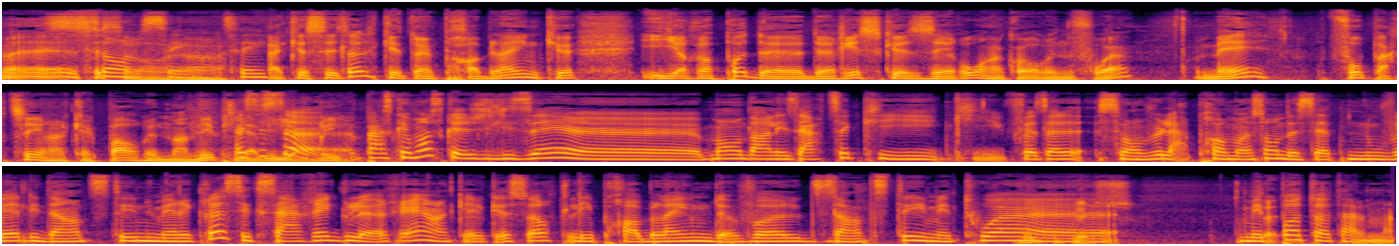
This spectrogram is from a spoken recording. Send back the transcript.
Ouais, c'est Ça, sait, là. c'est là qui est un problème que il n'y aura pas de, de risque zéro encore une fois, mais faut partir en quelque part une monnaie puis l'améliorer. Parce que moi, ce que je lisais, euh, bon, dans les articles qui, qui faisaient, si on veut, la promotion de cette nouvelle identité numérique-là, c'est que ça réglerait en quelque sorte les problèmes de vol d'identité. Mais toi, euh. Mais pas totalement.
